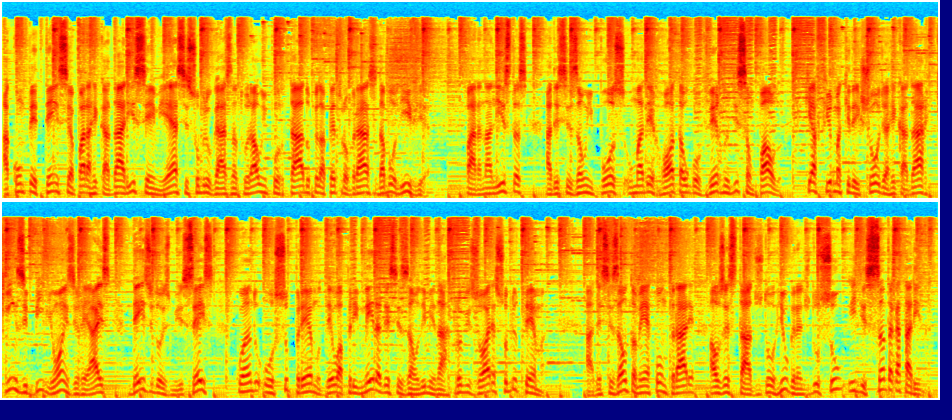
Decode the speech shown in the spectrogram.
a competência para arrecadar ICMS sobre o gás natural importado pela Petrobras da Bolívia. Para analistas, a decisão impôs uma derrota ao governo de São Paulo, que afirma que deixou de arrecadar 15 bilhões de reais desde 2006, quando o Supremo deu a primeira decisão liminar provisória sobre o tema. A decisão também é contrária aos estados do Rio Grande do Sul e de Santa Catarina.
